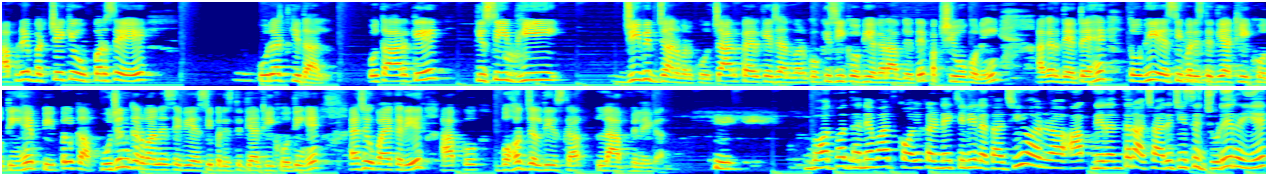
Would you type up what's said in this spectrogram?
अपने बच्चे के ऊपर से उड़द की दाल उतार के किसी भी जीवित जानवर को, चार पैर के जानवर को, किसी को भी अगर आप देते, पक्षियों को नहीं, अगर देते हैं तो भी ऐसी परिस्थितियाँ ठीक होती हैं। पीपल का पूजन करवाने से भी ऐसी परिस्थितियाँ ठीक होती हैं। ऐसे उपाय करिए, आपको बहुत जल्दी इसका लाभ मिलेगा। बहुत बहुत धन्यवाद कॉल करने के लिए लता जी, और आप निरंतर आचार्य जी से जुड़े रहिए,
